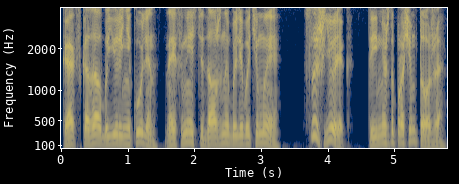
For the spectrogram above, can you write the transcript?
«Как сказал бы Юрий Никулин, на их месте должны были быть мы, «Слышь, Юрик, ты, между прочим, тоже».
